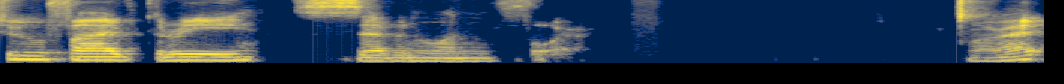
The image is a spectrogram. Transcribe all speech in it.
253714. All right,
